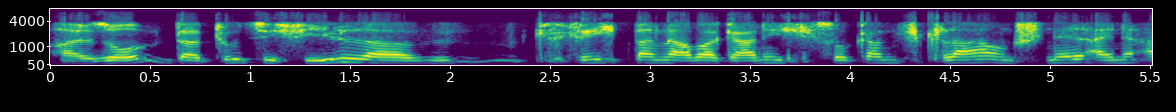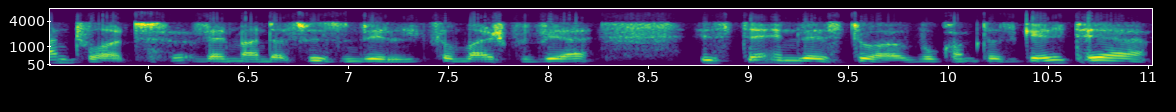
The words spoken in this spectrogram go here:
Also da tut sich viel, da kriegt man aber gar nicht so ganz klar und schnell eine Antwort, wenn man das wissen will. Zum Beispiel, wer ist der Investor? Wo kommt das Geld her?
